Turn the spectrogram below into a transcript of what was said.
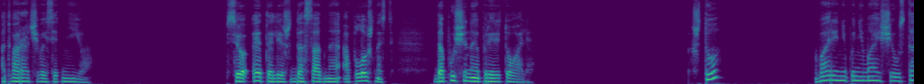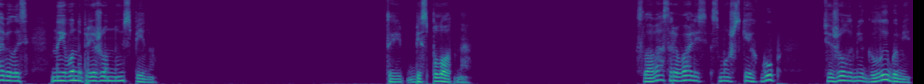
отворачиваясь от нее. Все это лишь досадная оплошность, допущенная при ритуале. Что? Варя непонимающе уставилась на его напряженную спину. Ты бесплотна. Слова срывались с мужских губ тяжелыми глыбами,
